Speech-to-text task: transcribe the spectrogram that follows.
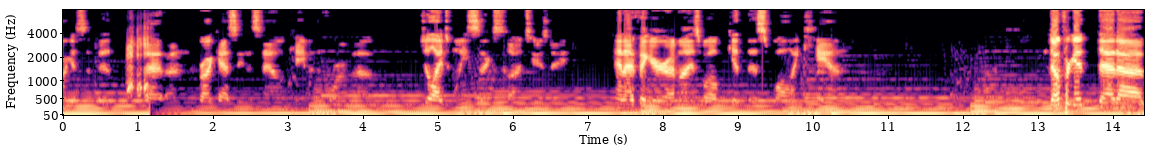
August 5th that I'm broadcasting this now came in the form of July 26th on a Tuesday. And I figure I might as well get this while I can. Don't forget that uh,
